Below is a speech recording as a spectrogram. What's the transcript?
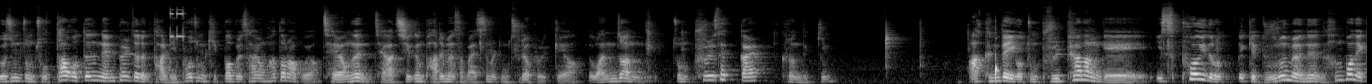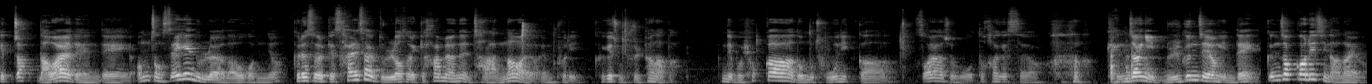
요즘 좀 좋다고 뜨는 앰플들은 다 리포좀 기법을 사용하더라고요. 제형은 제가 지금 바르면서 말씀을 좀 드려볼게요. 완전 좀 풀 색깔 그런 느낌? 아 근데 이거 좀 불편한 게 이 스포이드로 이렇게 누르면은 한 번에 이렇게 쫙 나와야 되는데 엄청 세게 눌러야 나오거든요? 그래서 이렇게 살살 눌러서 이렇게 하면은 잘 안 나와요 앰플이. 그게 좀 불편하다. 근데 뭐 효과 너무 좋으니까 써야죠. 뭐 어떡하겠어요 굉장히 묽은 제형인데 끈적거리진 않아요.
